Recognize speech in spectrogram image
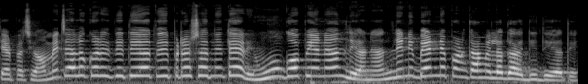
ત્યાર પછી અમે ચાલુ કરી દીધી હતી પ્રસાદની તૈયારી. હું, ગોપી અને અંજલિ અને અંજલિની બેનને પણ કામે લગાવી દીધી હતી.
